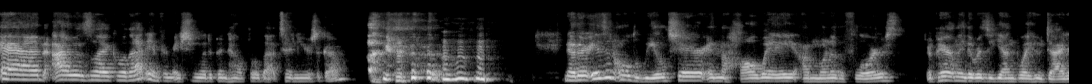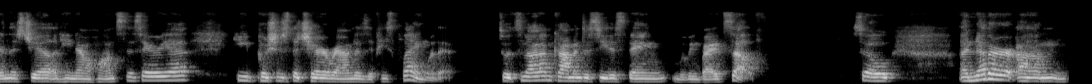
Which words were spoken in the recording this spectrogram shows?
And I was like, well, that information would have been helpful about 10 years ago. Now, there is an old wheelchair in the hallway on one of the floors. Apparently, there was a young boy who died in this jail and he now haunts this area. He pushes the chair around as if he's playing with it. So it's not uncommon to see this thing moving by itself. So, another um,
